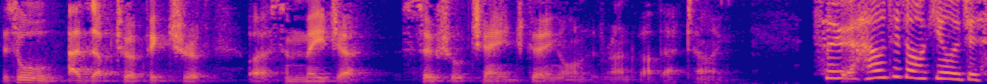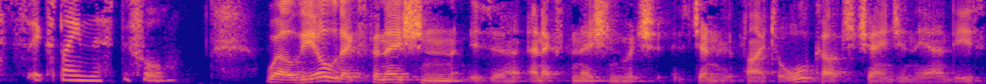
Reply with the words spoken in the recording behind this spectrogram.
this all adds up to a picture of uh, some major social change going on around about that time. So, how did archaeologists explain this before? Well, the old explanation is a, an explanation which is generally applied to all culture change in the Andes,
